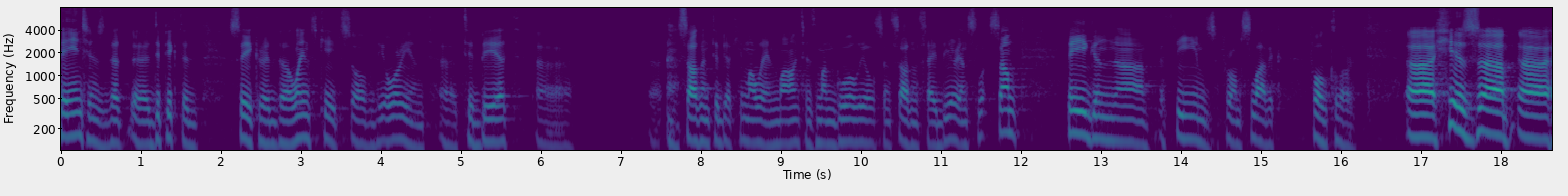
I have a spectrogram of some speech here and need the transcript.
paintings that uh, depicted sacred landscapes of the Orient, Tibet, southern Tibet, Himalayan mountains, Mongolia, and southern Siberia, and some pagan uh, themes from Slavic folklore. Uh, his uh,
